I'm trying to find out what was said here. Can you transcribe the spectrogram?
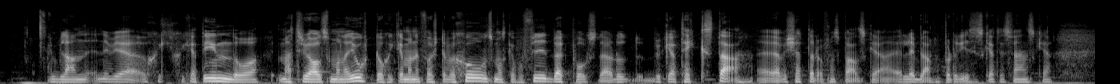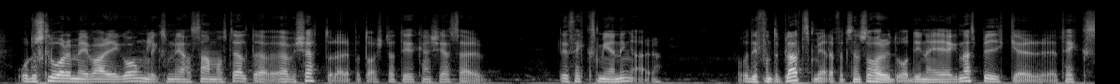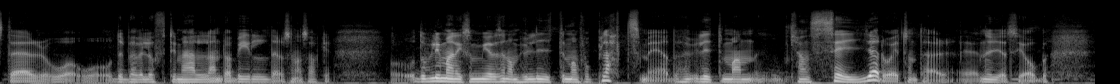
Ibland när vi har skickat in då material som man har gjort, då skickar man en första version som man ska få feedback på och sådär. Då brukar jag texta, eh, översätta då från spanska eller ibland från portugisiska till svenska. Och då slår det mig varje gång liksom, när jag har sammanställt och översatt det där reportaget att det kanske är så här, det är sex meningar. Och det får inte plats med det, för sen så har du då dina egna speakertexter och, och, och du behöver luft emellan, du har bilder och sådana saker. Och då blir man liksom medveten om hur lite man får plats med, hur lite man kan säga då i ett sånt här eh, nyhetsjobb.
